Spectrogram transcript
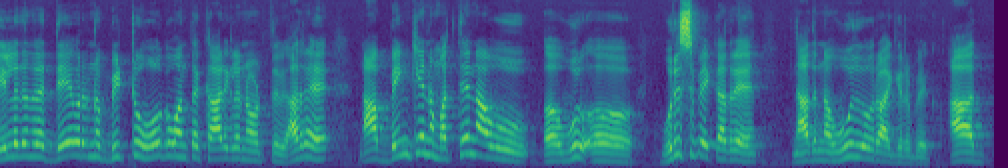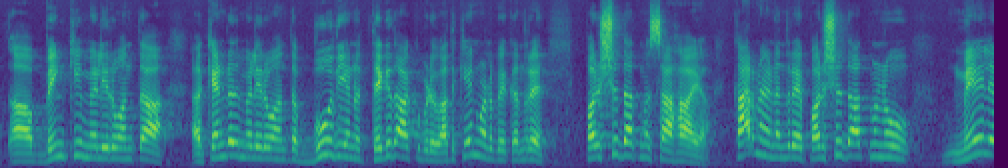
ಇಲ್ಲದಂದರೆ ದೇವರನ್ನು ಬಿಟ್ಟು ಹೋಗುವಂಥ ಕಾರ್ಯಗಳನ್ನ ನೋಡ್ತೀವಿ. ಆದರೆ, ಆ ಬೆಂಕಿಯನ್ನು ಮತ್ತೆ ನಾವು ಉರಿಸಬೇಕಾದ್ರೆ ಅದನ್ನು ಊದುವವರಾಗಿರಬೇಕು. ಆ ಆ ಬೆಂಕಿ ಮೇಲಿರುವಂಥ ಕೆಂಡದ ಮೇಲಿರುವಂಥ ಬೂದಿಯನ್ನು ತೆಗೆದು ಹಾಕಿಬಿಡುವ ಅದಕ್ಕೇನು ಮಾಡಬೇಕಂದ್ರೆ ಪರಿಶುದ್ಧಾತ್ಮ ಸಹಾಯ. ಕಾರಣ ಏನಂದರೆ ಪರಿಶುದ್ಧಾತ್ಮನು ಮೇಲೆ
